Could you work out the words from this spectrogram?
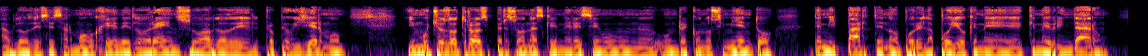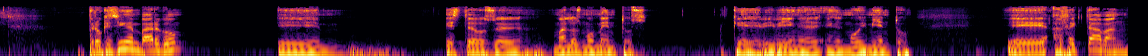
Hablo de César Monge, de Lorenzo, hablo del propio Guillermo y muchas otras personas que merecen un, un reconocimiento de mi parte, ¿no? Por el apoyo que me, que me brindaron. Pero que sin embargo, eh, estos eh, malos momentos que viví en el, en el movimiento eh, afectaban,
